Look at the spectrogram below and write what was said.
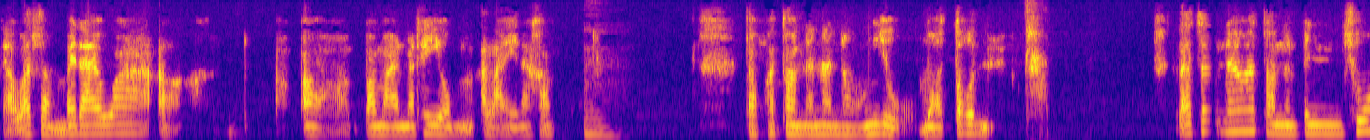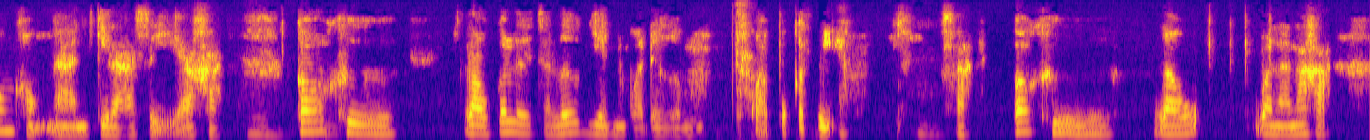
แต่ว่าจำไม่ได้ว่าเอ่อเอ่อประมาณมัธยมอะไรนะคะอืมแต่ว่าตอนนั้นน่ะน้องอยู่มต้นครับแล้วจำได้ว่าตอนนั้นเป็นช่วงของงานกีฬาสีอะค่ะอืมก็คือเราก็เลยจะเลิกเย็นกว่าเดิมครับกว่าปกติอืมค่ะ ก็คือแล้ววันนั้นนะคะอ่า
